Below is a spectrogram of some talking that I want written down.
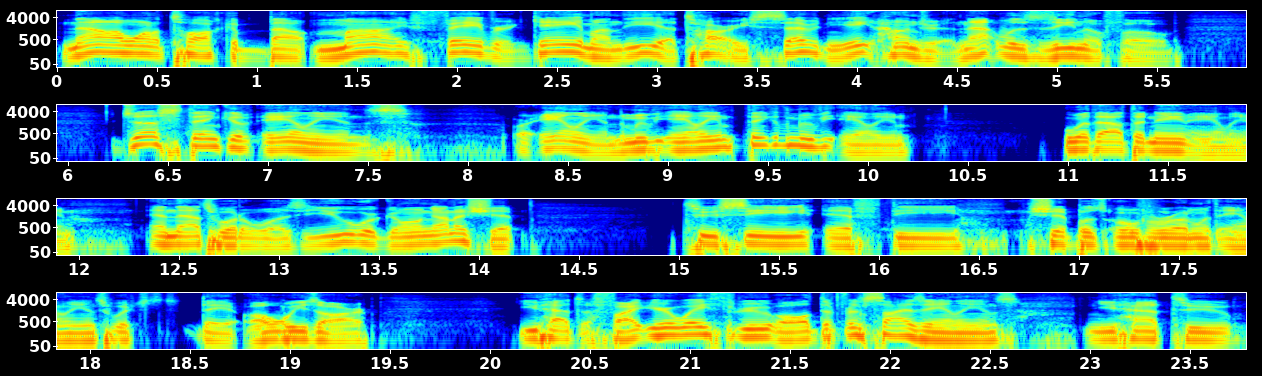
now I want to talk about my favorite game on the Atari 7800, and that was Xenophobe. Just think of Aliens or Alien, the movie Alien. Think of the movie Alien without the name alien. And that's what it was. You were going on a ship to see if the ship was overrun with aliens, which they always are. You had to fight your way through all different size aliens. You had to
